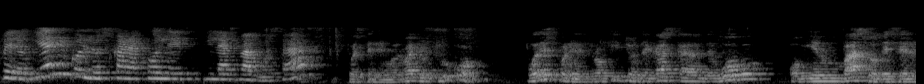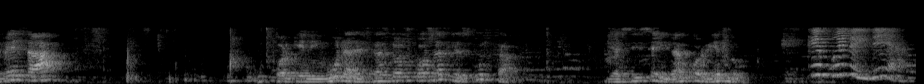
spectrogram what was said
¿Pero qué haré con los caracoles y las babosas? Pues tenemos varios trucos. Puedes poner trocitos de cáscaras de huevo o bien un vaso de cerveza, porque ninguna de estas dos cosas les gusta. Y así se irán corriendo. ¡Qué buena idea!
